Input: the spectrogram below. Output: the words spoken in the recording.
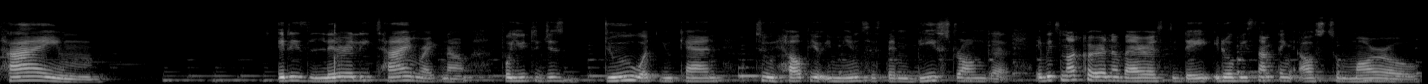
time. It is literally time right now for you to just do what you can to help your immune system be stronger. If it's not coronavirus today, it'll be something else tomorrow.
